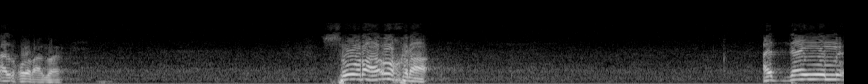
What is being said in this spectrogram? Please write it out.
الغرماء. صورة أخرى. الدين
